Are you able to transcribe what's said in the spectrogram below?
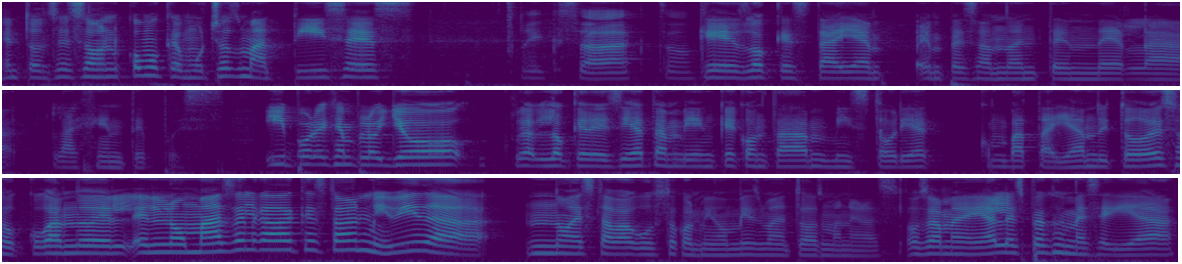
Entonces son como que muchos matices, exacto. que es lo que está ya em- empezando a entender la, la gente, pues. Y por ejemplo, yo lo que decía también que contaba mi historia con batallando y todo eso, cuando el- en lo más delgada que estaba en mi vida, no estaba a gusto conmigo misma de todas maneras. O sea, me veía al espejo y me seguía,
